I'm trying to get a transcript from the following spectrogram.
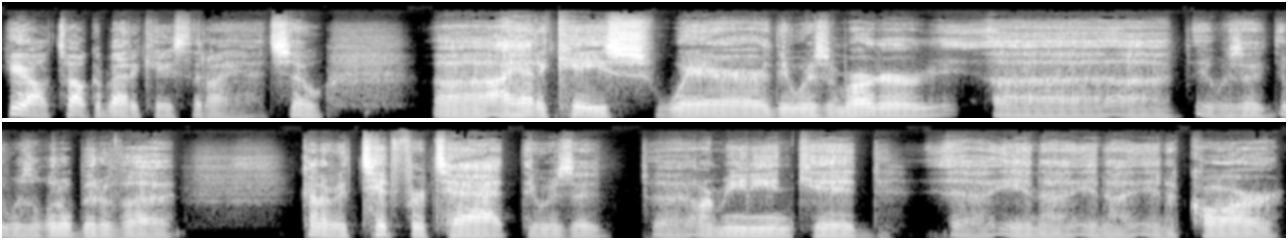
Here, I'll talk about a case that I had. So, uh, I had a case where there was a murder. Uh, uh, it was a it was a little bit of a kind of a tit for tat. There was a uh, Armenian kid in a in a in a car,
